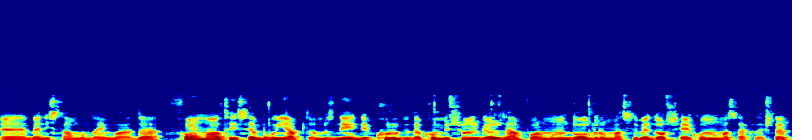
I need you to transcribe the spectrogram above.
Ee, ben İstanbul'dayım bu arada. Form 6 ise bugün yaptığımız neydi? Kurulu komisyonun gözlem formunun doldurulması ve dosyaya konulması arkadaşlar.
